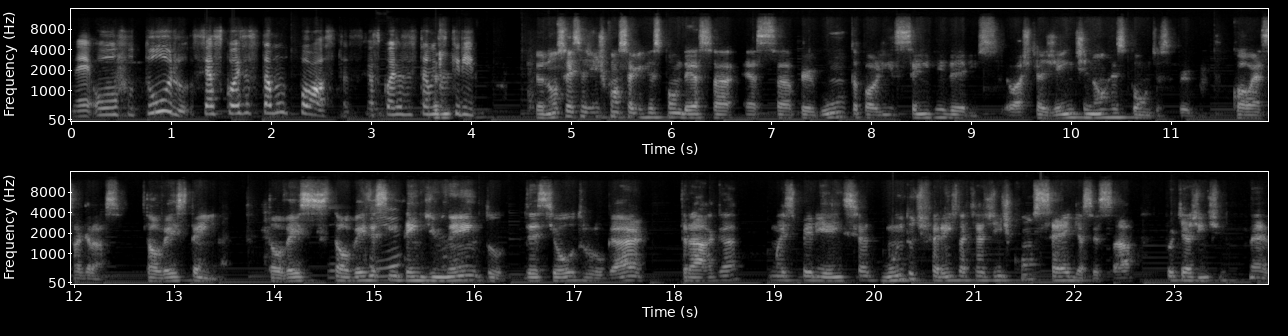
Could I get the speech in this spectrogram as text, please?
né? Ou o futuro, se as coisas estão postas, se as coisas estão escritas. Eu não sei se a gente consegue responder essa, essa pergunta, Paulinho, sem viver isso. Eu acho que a gente não responde essa pergunta. Qual é essa graça? Talvez tenha. Talvez, talvez esse entendimento desse outro lugar traga uma experiência muito diferente da que a gente consegue acessar, porque a gente está né,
